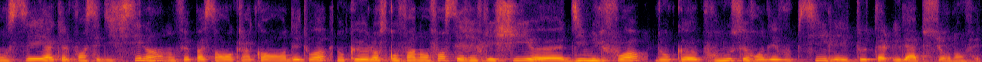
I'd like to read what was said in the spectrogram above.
on sait à quel point c'est difficile. Hein. On fait pas ça en claquant des doigts. Donc lorsqu'on fait un enfant, c'est réfléchi dix mille fois. Donc donc euh, pour nous, ce rendez-vous psy, il est total, est absurde en fait.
